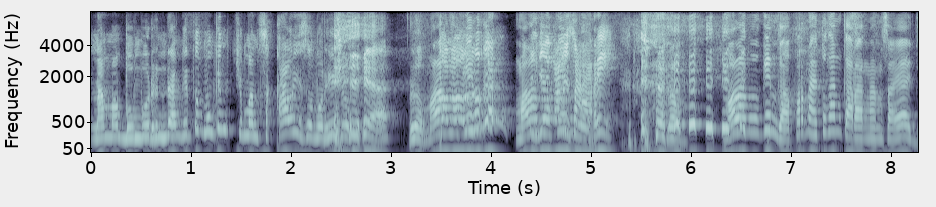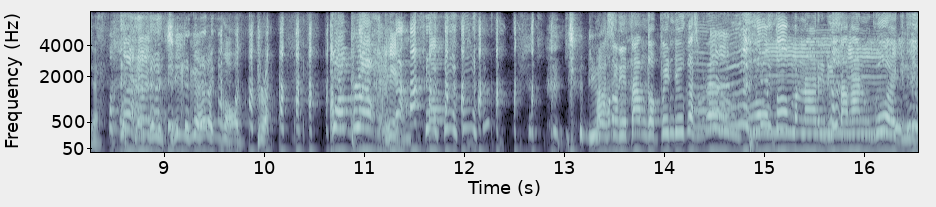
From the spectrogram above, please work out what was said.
nama bumbu rendang itu mungkin cuma sekali seumur hidup. Iya. Loh, malah Kalau mungkin, lu kan malah tiga kali sehari. Malah mungkin nggak pernah itu kan karangan saya aja. Anjing gak goblok. Goblok. Jadi Masih ditanggepin juga sebenarnya. Lu tuh menari di tangan gue gitu.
